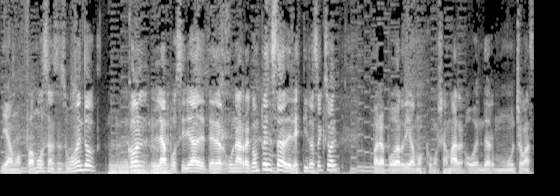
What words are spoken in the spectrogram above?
digamos, famosas en su momento, con la posibilidad de tener una recompensa del estilo sexual para poder, digamos, como llamar o vender mucho más.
